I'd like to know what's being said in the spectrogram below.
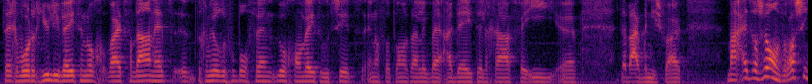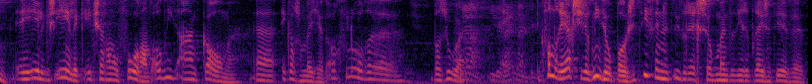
tegenwoordig, jullie weten nog waar je het vandaan hebt. De gemiddelde voetbalfan wil gewoon weten hoe het zit. En of dat dan uiteindelijk bij AD, Telegraaf, VI, daar maakt me niet zo uit. Maar het was wel een verrassing. Eerlijk is eerlijk. Ik zag hem op voorhand ook niet aankomen. ik was een beetje het oog verloren Bazoer. Ja, iedereen denk ik. Ik vond de reacties ook niet heel positief in het Utrechtse op het moment dat hij gepresenteerd werd.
